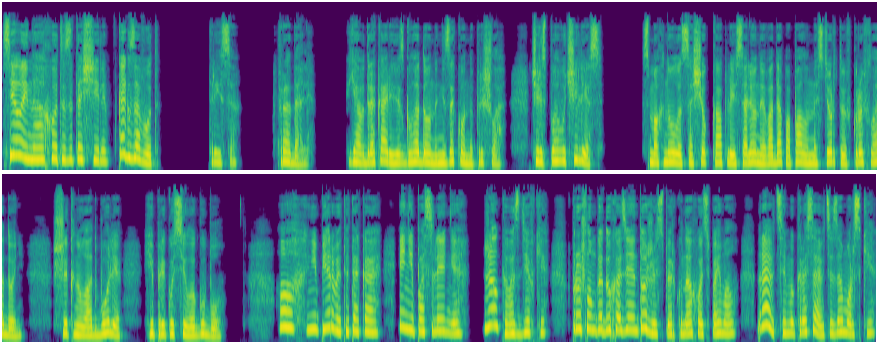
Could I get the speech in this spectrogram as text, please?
«Силой на охоту затащили. Как зовут?» «Триса. Продали. Я в Дракарию из Голодона незаконно пришла через плавучий лес. Смахнула со щек капли, и соленая вода попала на стертую в кровь ладонь. Шикнула от боли и прикусила губу. «Ох, не первая ты такая, и не последняя. Жалко вас, девки. В прошлом году хозяин тоже исперку на охоте поймал. Нравятся ему красавицы заморские».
